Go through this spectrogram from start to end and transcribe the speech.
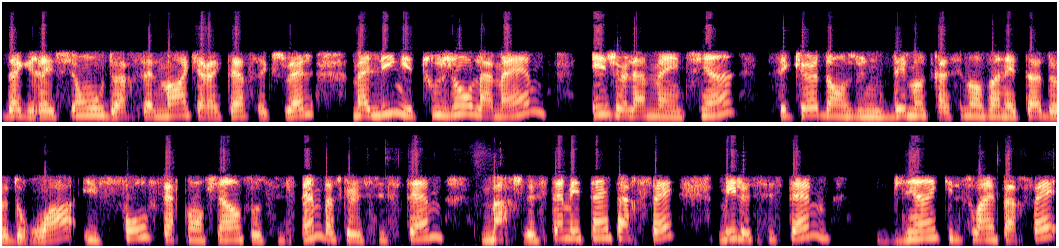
d'agression ou de harcèlement à caractère sexuel, ma ligne est toujours la même et je la maintiens. C'est que dans une démocratie, dans un état de droit, il faut faire confiance au système parce que le système marche. Le système est imparfait, mais le système bien qu'il soit imparfait,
